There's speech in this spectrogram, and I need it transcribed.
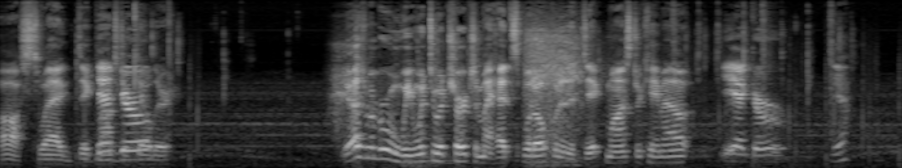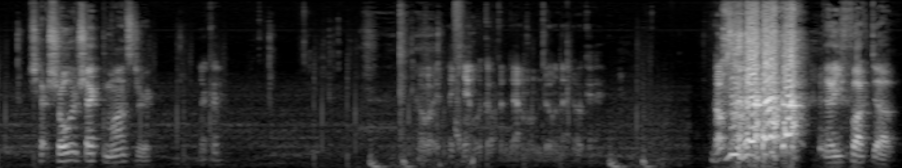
Oh, swag. Dick Dead monster girl. killed her. You guys remember when we went to a church and my head split open and a dick monster came out? Yeah, girl. Ch- shoulder check the monster. Okay. Oh wait, I can't look up and down when I'm doing that. Okay. Nope. No, you fucked up.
